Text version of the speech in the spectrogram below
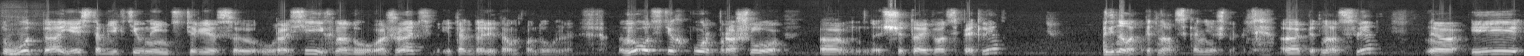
Вот, да, есть объективные интересы у России, их надо уважать и так далее и тому подобное. Ну вот с тех пор прошло, считай, 25 лет, виноват 15, конечно, 15 э, лет, э, и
